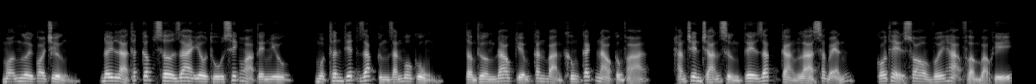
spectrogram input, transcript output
Mọi người coi chừng, đây là thất cấp sơ gia yêu thú xích hỏa tên yêu, một thân thiết giáp cứng rắn vô cùng, tầm thường đao kiếm căn bản không cách nào công phá, hắn trên trán sừng tê giác càng là sắc bén, có thể so với hạ phẩm bảo khí.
